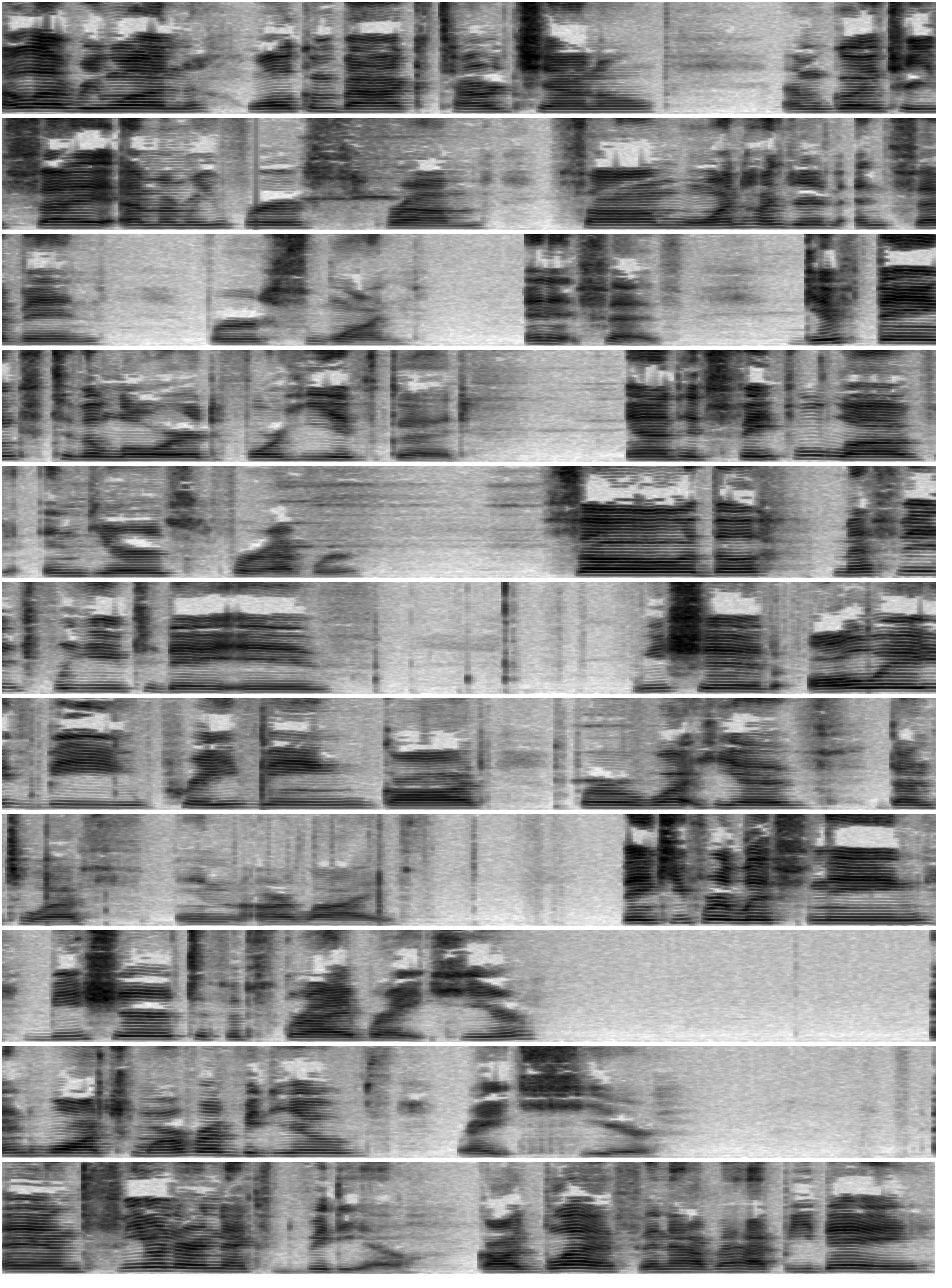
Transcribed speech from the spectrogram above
Hello everyone, welcome back to our channel. I'm going to recite a memory verse from Psalm 107 verse 1. And it says, Give thanks to the Lord for he is good, and his faithful love endures forever. So the message for you today is we should always be praising God for what He has done to us in our lives. Thank you for listening. Be sure to subscribe right here and watch more of our videos right here. And see you in our next video. God bless and have a happy day.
